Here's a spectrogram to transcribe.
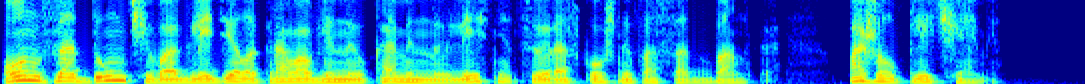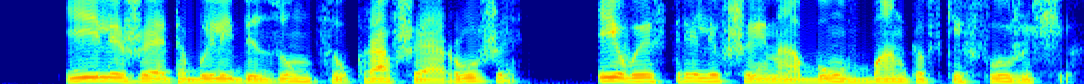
он задумчиво оглядел окровавленную каменную лестницу и роскошный фасад банка, пожал плечами. Или же это были безумцы, укравшие оружие и выстрелившие на обум в банковских служащих,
